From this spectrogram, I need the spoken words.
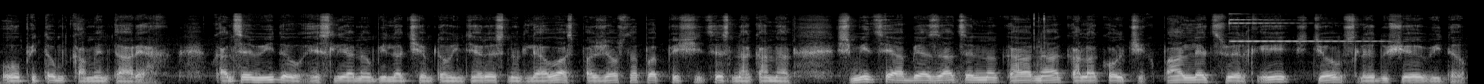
опытом в комментариях. В конце видео, если оно было чем-то интересным для вас, пожалуйста, подпишитесь на канал. Жмите обязательно на колокольчик, палец вверх и ждем следующее видео.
